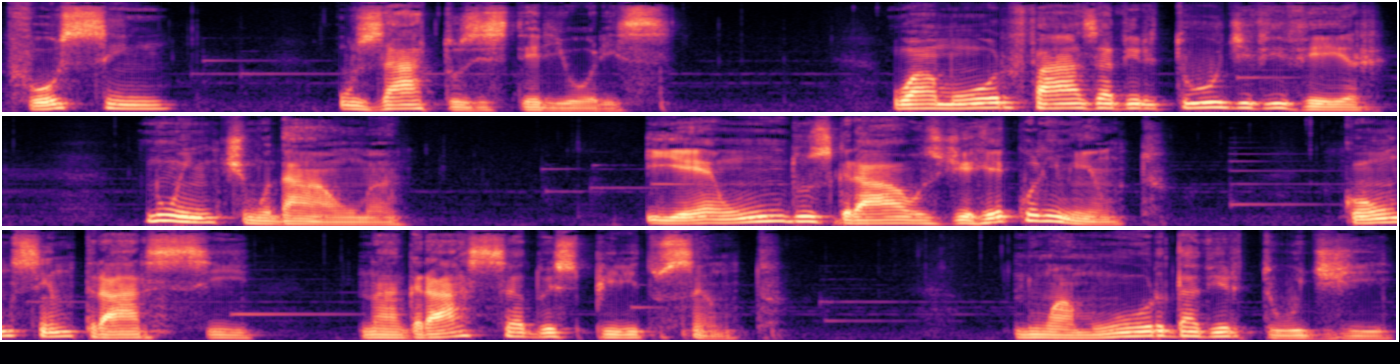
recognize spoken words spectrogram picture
fossem os atos exteriores. O amor faz a virtude viver no íntimo da alma e é um dos graus de recolhimento concentrar-se na graça do Espírito Santo, no amor da virtude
